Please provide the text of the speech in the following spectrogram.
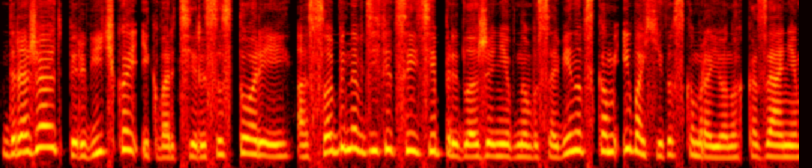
Дорожают первичка и квартиры с историей. Особенно в дефиците предложения в Новосавиновском и Вахитовском районах Казани.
